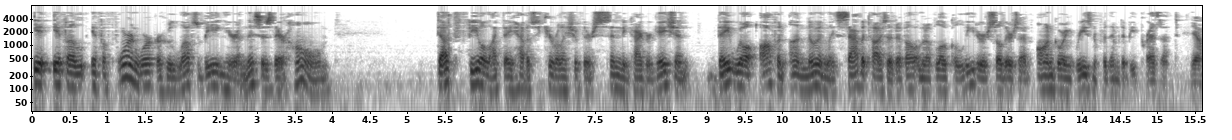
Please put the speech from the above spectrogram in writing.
If a, if a foreign worker who loves being here and this is their home does feel like they have a secure relationship with their sending congregation, they will often unknowingly sabotage the development of local leaders so there's an ongoing reason for them to be present. Yeah.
